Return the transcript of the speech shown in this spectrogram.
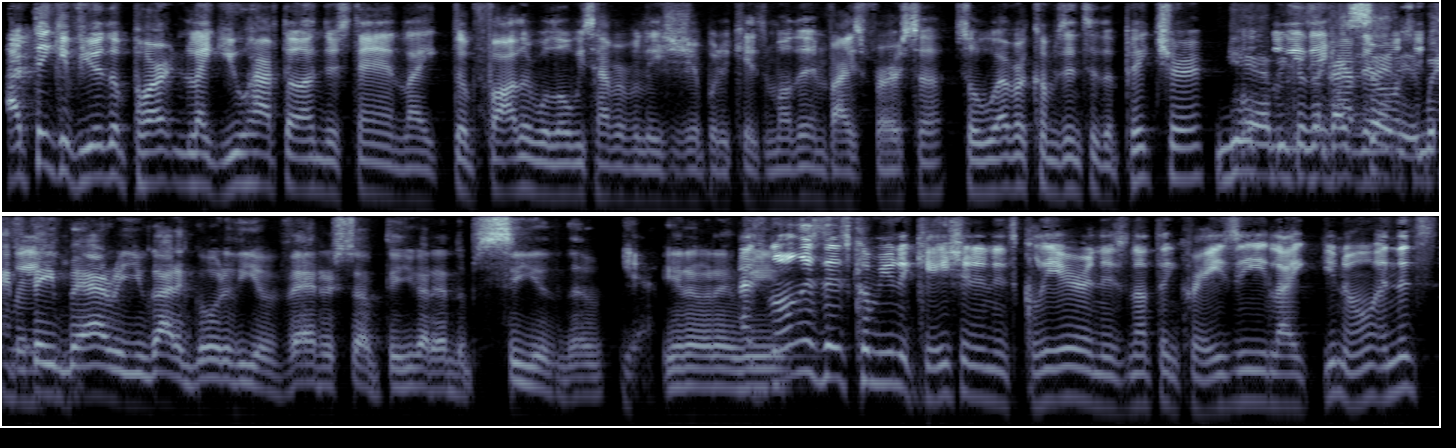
I think if you're the part, like you have to understand, like the father will always have a relationship with a kid's mother and vice versa. So whoever comes into the picture, Yeah, because like I said, if they marry, you got to go to the event or something. You got to end up seeing them. Yeah. You know what I mean? As long as there's communication and it's clear and there's nothing crazy, like you know, and it's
